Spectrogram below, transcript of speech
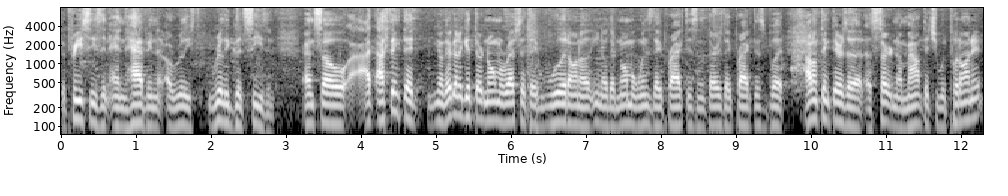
the preseason and having a really, really good season. And so I, I think that you know they're going to get their normal reps that they would on a you know their normal Wednesday practice and Thursday practice, but I don't think there's a, a certain amount that you would put on it.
